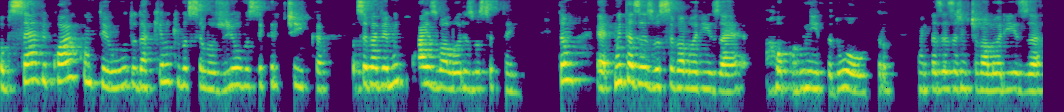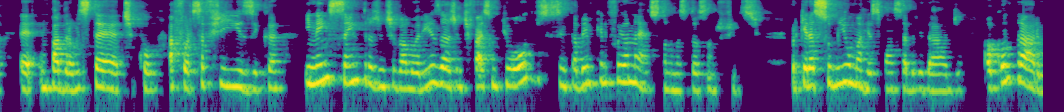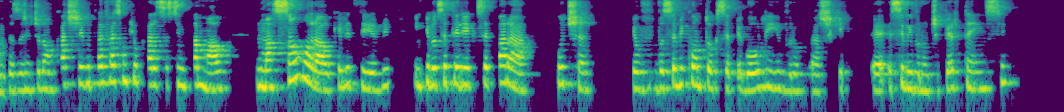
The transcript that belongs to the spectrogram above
Observe qual é o conteúdo daquilo que você elogia ou você critica. Você vai ver muito quais valores você tem. Então, é, muitas vezes você valoriza é, a roupa bonita do outro, muitas vezes a gente valoriza é, um padrão estético, a força física, e nem sempre a gente valoriza, a gente faz com que o outro se sinta bem porque ele foi honesto numa situação difícil, porque ele assumiu uma responsabilidade. Ao contrário, muitas vezes a gente dá um castigo e faz com que o cara se sinta mal numa ação moral que ele teve, em que você teria que separar. Puxa, eu, você me contou que você pegou o livro, acho que é, esse livro não te pertence,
